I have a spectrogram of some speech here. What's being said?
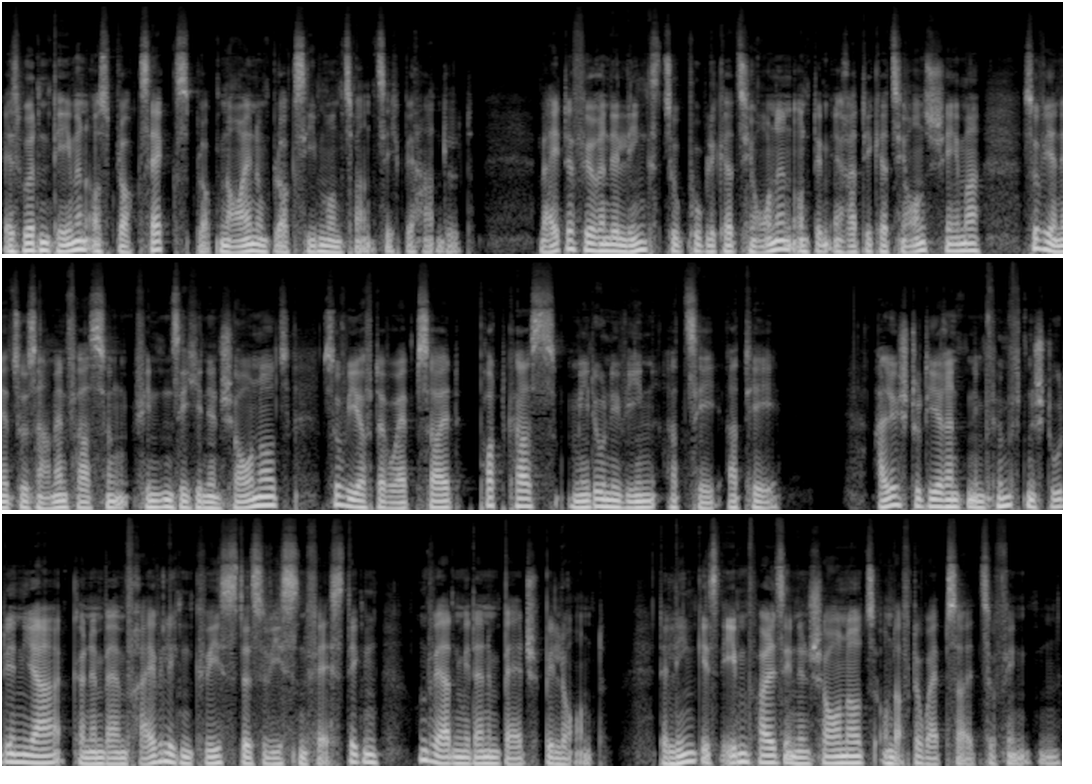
Es wurden Themen aus Block 6, Block 9 und Block 27 behandelt. Weiterführende Links zu Publikationen und dem Eradikationsschema sowie eine Zusammenfassung finden sich in den Shownotes sowie auf der Website podcasts.medunivin.ac.at. Alle Studierenden im fünften Studienjahr können beim freiwilligen Quiz das Wissen festigen und werden mit einem Badge belohnt. Der Link ist ebenfalls in den Shownotes und auf der Website zu finden.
